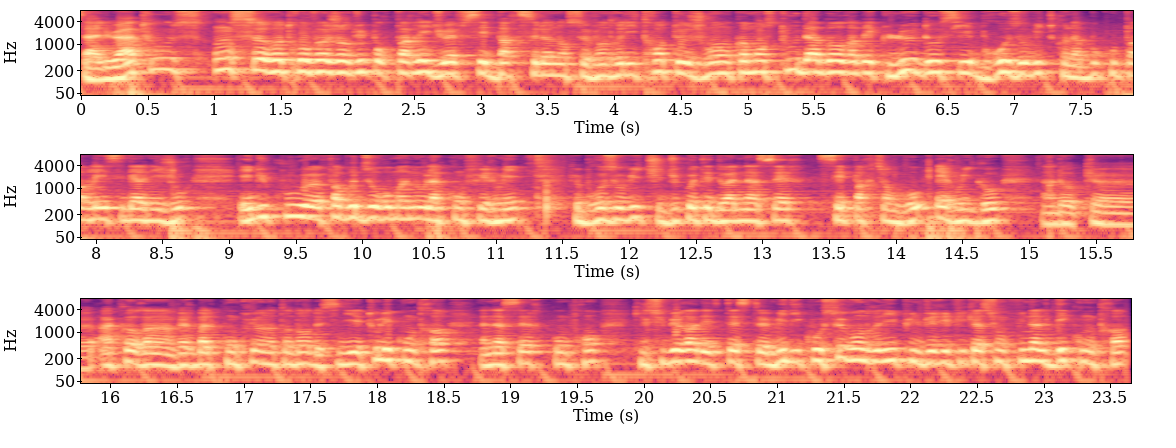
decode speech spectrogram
Salut à tous, on se retrouve aujourd'hui pour parler du FC Barcelone en ce vendredi 30 juin. On commence tout d'abord avec le dossier Brozovic qu'on a beaucoup parlé ces derniers jours. Et du coup, euh, Fabrizio Romano l'a confirmé que Brozovic du côté de Al Nasser, c'est parti en gros, here we go. Hein, donc euh, accord un verbal conclu en attendant de signer tous les contrats. Al Nasser comprend qu'il subira des tests médicaux ce vendredi, puis une vérification finale des contrats.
